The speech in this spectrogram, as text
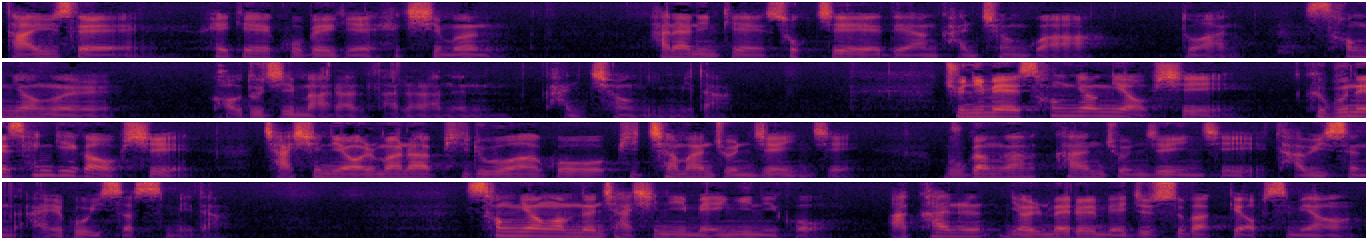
다윗의 회개 고백의 핵심은 하나님께 속죄에 대한 간청과 또한 성령을 거두지 말아달라는 간청입니다. 주님의 성령이 없이 그분의 생기가 없이 자신이 얼마나 비루하고 비참한 존재인지 무감각한 존재인지 다윗은 알고 있었습니다. 성령 없는 자신이 맹인이고 악한 열매를 맺을 수밖에 없으며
